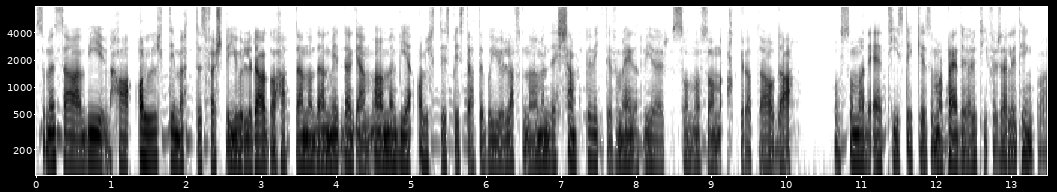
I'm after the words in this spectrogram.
Som jeg sa, vi har alltid møttes første juledag og hatt den og den middagen, og, men vi har alltid spist dette på julaften, men det er kjempeviktig for meg at vi gjør sånn og sånn akkurat da og da. Og så når det er ti stykker som har pleid å gjøre ti forskjellige ting på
